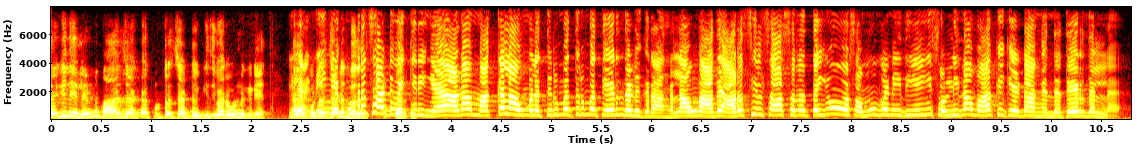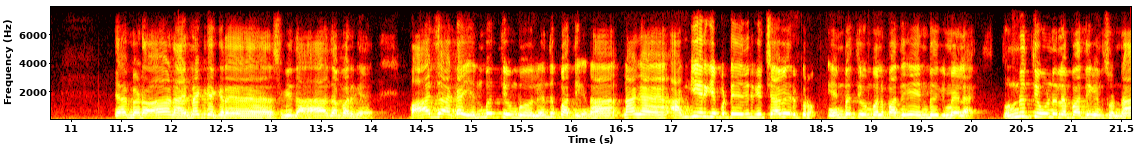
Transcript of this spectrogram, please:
தகுதி இல்லைன்னு பாஜக குற்றச்சாட்டு வைக்குது. வேற ஒண்ணு கிடையாது. குற்றச்சாட்டு வைக்கிறீங்க. ஆனா மக்கள் அவங்கள திரும்ப திரும்ப தேர்ந்தெடுக்கிறாங்கல்ல. அவங்க அதை அரசியல் சாசனத்தையும் சமூக நீதியையும் சொல்லி தான் வாக்கு கேட்டாங்க இந்த தேர்தல்ல. ஏன் மேடம் நான் என்ன கேக்குறேன் சுகிதா? அதான் பாருங்க. பாஜக எண்பத்தி ஒன்பதுல இருந்து பாத்தீங்கன்னா நாங்க அங்கீகரிக்கப்பட்ட எதிர்க்கட்சியாவே இருக்கிறோம். எண்பத்தி ஒன்பதுல பாத்தீங்க எண்பதுக்கு மேல. தொண்ணூத்தி ஒண்ணுல பாத்தீங்கன்னு சொன்னா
